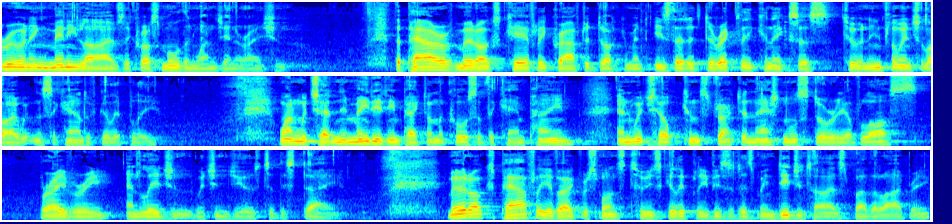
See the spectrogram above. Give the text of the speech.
ruining many lives across more than one generation. The power of Murdoch's carefully crafted document is that it directly connects us to an influential eyewitness account of Gallipoli, one which had an immediate impact on the course of the campaign and which helped construct a national story of loss, bravery, and legend which endures to this day. Murdoch's powerfully evoked response to his Gallipoli visit has been digitised by the library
